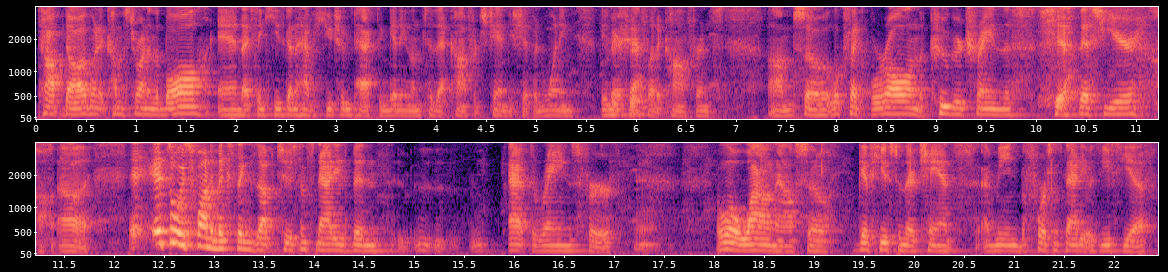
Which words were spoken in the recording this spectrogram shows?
top dog when it comes to running the ball, and I think he's going to have a huge impact in getting them to that conference championship and winning the American sure. Athletic Conference. Um, so it looks like we're all on the Cougar train this Yeah. this year. Uh, it- it's always fun to mix things up too. Cincinnati's been at the reins for a little while now, so give Houston their chance. I mean, before Cincinnati it was UCF.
